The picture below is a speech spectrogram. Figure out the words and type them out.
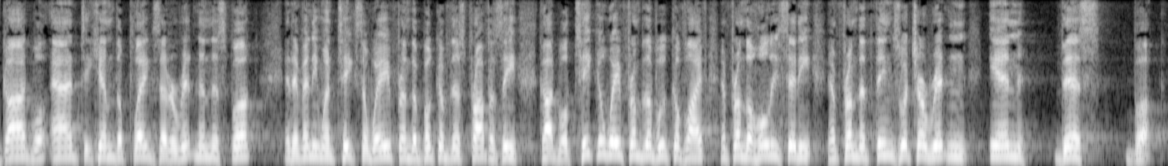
God will add to him the plagues that are written in this book. And if anyone takes away from the book of this prophecy, God will take away from the book of life and from the holy city and from the things which are written in this book.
